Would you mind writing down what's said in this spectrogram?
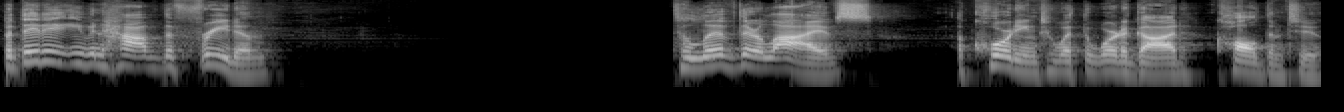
but they didn't even have the freedom to live their lives according to what the Word of God called them to.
